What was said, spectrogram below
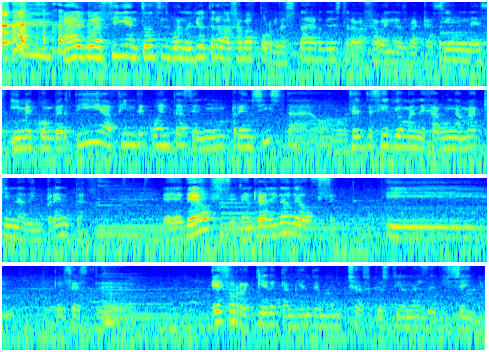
Algo así, entonces, bueno, yo trabajaba por las tardes, trabajaba en las vacaciones y me convertí a fin de cuentas en un prensista, es decir, yo manejaba una máquina de imprenta, eh, de offset, en realidad de offset. Y pues este, eso requiere también de muchas cuestiones de diseño,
